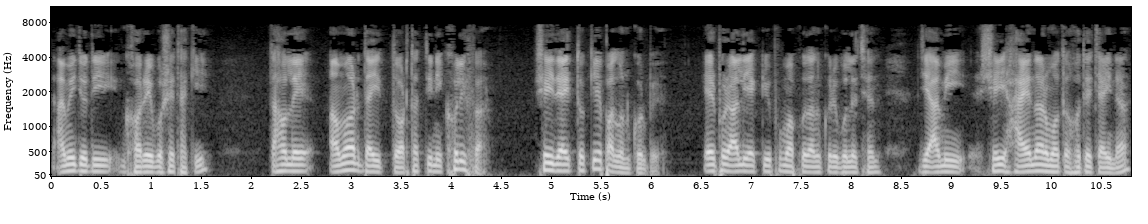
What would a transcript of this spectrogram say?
আমি যদি ঘরে বসে থাকি, তাহলে আমার দায়িত্ব, অর্থাৎ তিনি খলিফা, সেই দায়িত্ব কে পালন করবে? এরপর আলী একটি উপমা প্রদান করে বলেছেন যে আমি সেই হায়নার মতো হতে চাই না,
